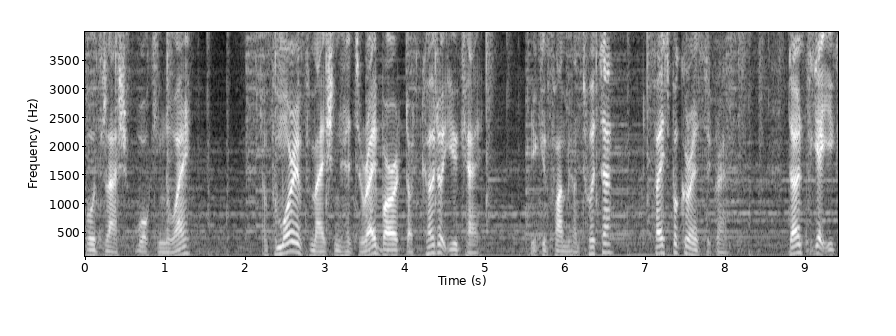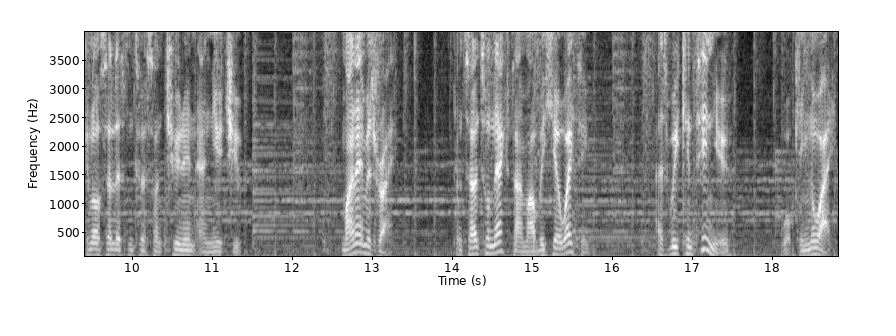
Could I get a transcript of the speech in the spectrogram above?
forward slash walking the way. And for more information, head to rayborrett.co.uk. You can find me on Twitter, Facebook, or Instagram. Don't forget you can also listen to us on TuneIn and YouTube. My name is Ray, and so until next time, I'll be here waiting as we continue walking the way.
